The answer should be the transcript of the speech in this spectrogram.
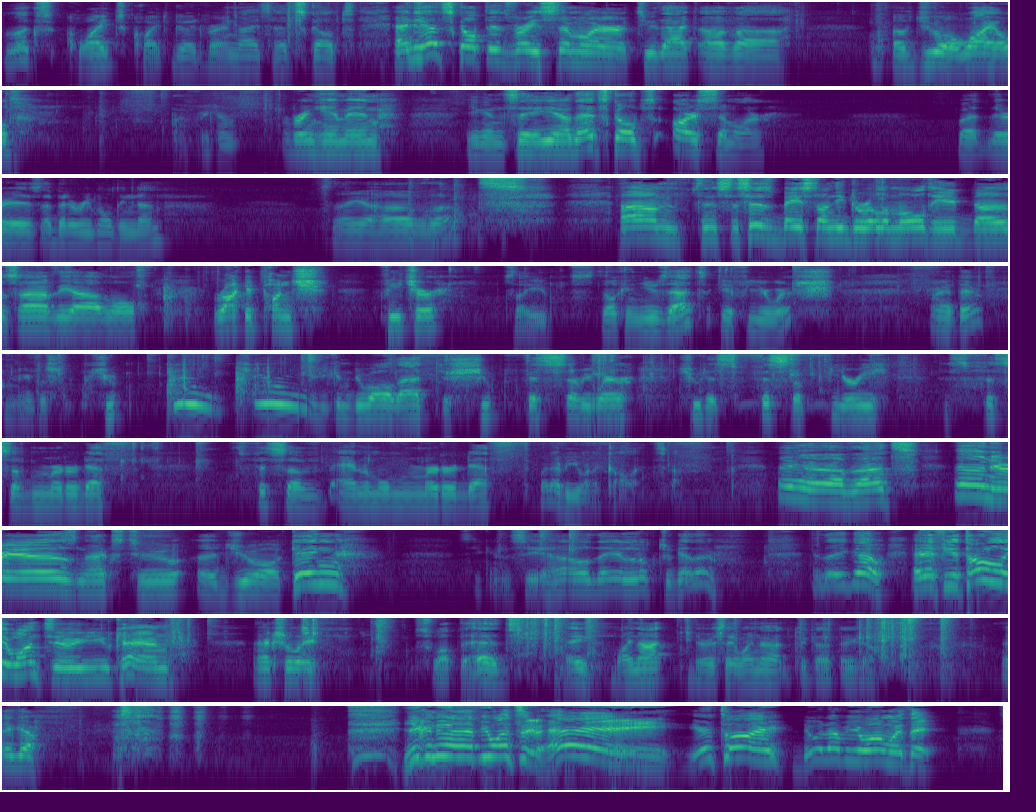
Looks quite, quite good. Very nice head sculpt. And the head sculpt is very similar to that of uh, of Zyuoh Wild. If we can bring him in, you can see, you know, that sculpts are similar. But there is a bit of remolding done. So you have that. Um, since this is based on the Gorilla mold, he does have the uh, little rocket punch feature. So you still can use that if you wish. Right there. You can just shoot Pew, pew. You can do all that. Just shoot fists everywhere. Shoot his fists of fury, his fists of murder death, his fists of animal murder death, whatever you want to call it. So, I have that. And here he is next to a Zyuoh King. You can see how they look together. And there you go. And if you totally want to, you can actually swap the heads. Hey, why not? Dare I say why not? Take that. There you go. There you go. You can do that if you want to. Hey, your toy. Do whatever you want with it.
